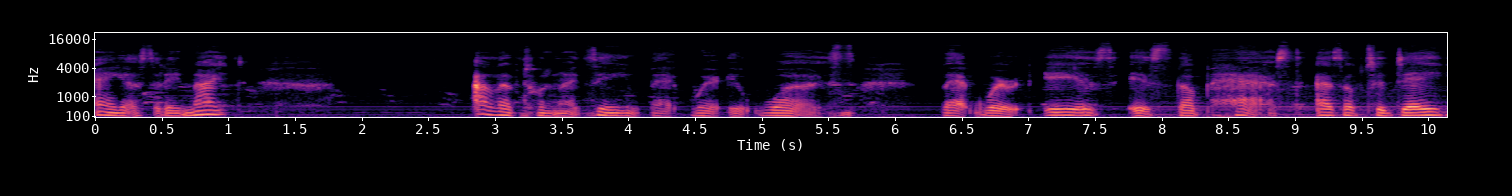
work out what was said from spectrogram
and yesterday night, I left 2019 back where it was, back where it is. It's the past. As of today,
